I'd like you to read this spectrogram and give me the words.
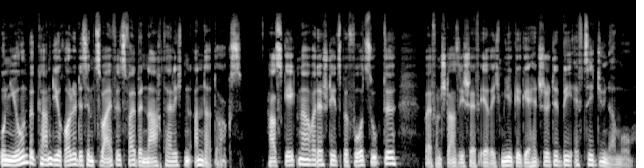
Union bekam die Rolle des im Zweifelsfall benachteiligten Underdogs. Hassgegner war der stets bevorzugte, weil von Stasi-Chef Erich Mielke gehätschelte BFC Dynamo.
